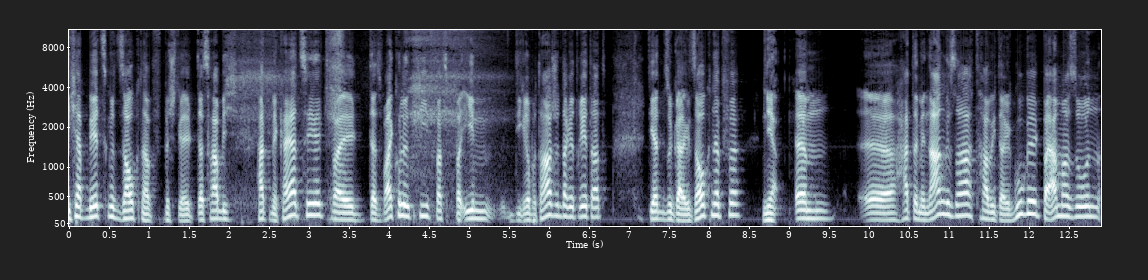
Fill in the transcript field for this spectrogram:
ich habe mir jetzt einen Saugnapf bestellt. Das habe ich, hat mir Kai erzählt, weil das Wahlkollektiv, was bei ihm die Reportage da gedreht hat, die hatten sogar Saugnäpfe. Ja. Ähm, äh, hat er mir Namen gesagt, habe ich da gegoogelt bei Amazon,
